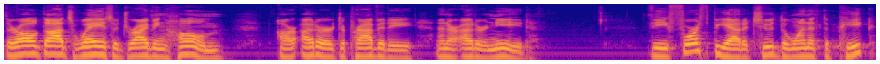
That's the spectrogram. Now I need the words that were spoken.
They're all God's ways of driving home our utter depravity and our utter need. The fourth beatitude, the one at the peak,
